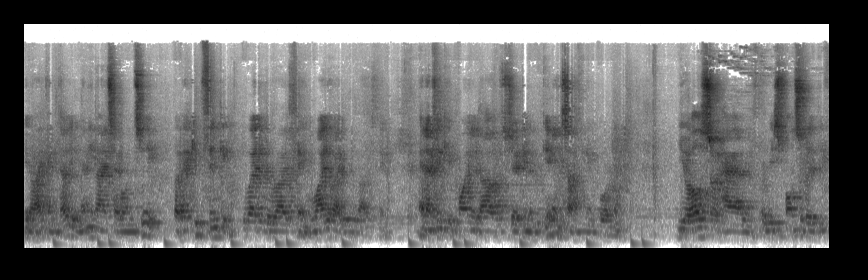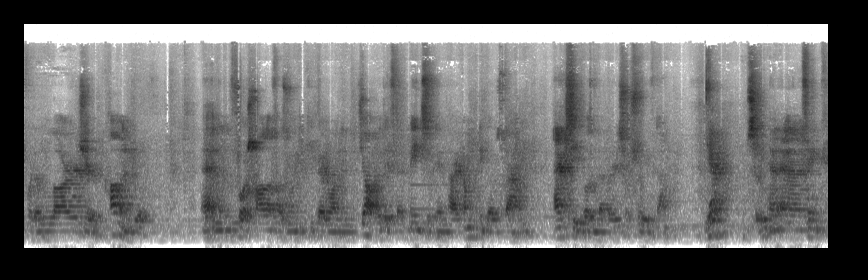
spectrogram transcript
you know, I can tell you many nights I won't sleep, but I keep thinking, do I do the right thing? Why do I do the right thing? And I think you pointed out, Jake, in the beginning, something important. You also have a responsibility for the larger common good. And of course, all of us want to keep everyone in the job, but if that means that the entire company goes down, actually it wasn't that very socially down. Yeah, absolutely. And, and I think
